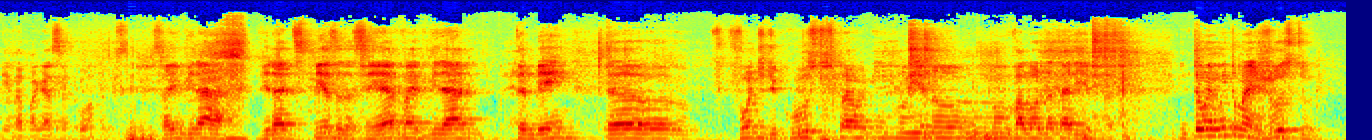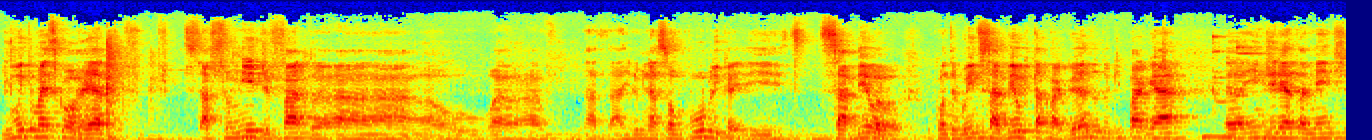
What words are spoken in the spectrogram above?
quem vai pagar essa conta. Isso aí virar, virar despesa da CE, vai virar também uh, fonte de custos para incluir no, no valor da tarifa. Então é muito mais justo e muito mais correto assumir de fato a, a, a, a iluminação pública e saber o, o, contribuinte saber o que está pagando do que pagar uh, indiretamente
